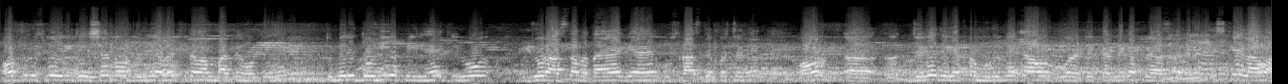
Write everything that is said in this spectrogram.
और फिर उसमें इरिटेशन और दुनिया भर की तमाम बातें होती हैं। तो मेरी दो ही अपील है कि वो जो रास्ता बताया गया है, उस रास्ते पर चलें और जगह जगह पर मुड़ने का और ओवरटेक करने का प्रयास न करें। इसके अलावा,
